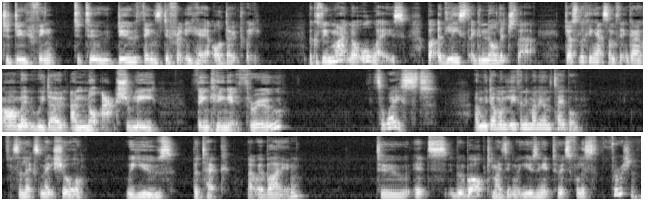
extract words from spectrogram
to do thing to, to do things differently here, or don't we? Because we might not always, but at least acknowledge that. Just looking at something and going, oh, maybe we don't, and not actually thinking it through, it's a waste and we don't want to leave any money on the table. So let's make sure we use the tech that we're buying to its we're optimizing, we're using it to its fullest fruition.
